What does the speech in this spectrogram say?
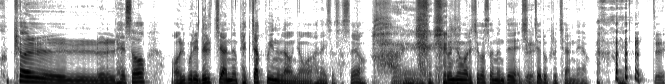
흡혈을 해서 얼굴이 늙지 않는 백작 부인으로 나온 영화 가 하나 있었었어요. 아, 네, 그런 영화를 찍었었는데 실제로 그렇지 않네요. 네. 네.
